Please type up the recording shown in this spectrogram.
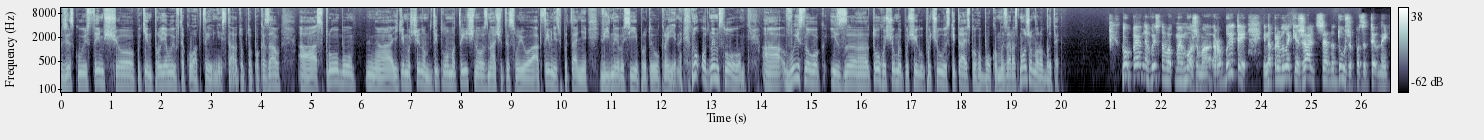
в зв'язку з тим, що Пекін проявив таку активність, та тобто показав а, спробу а, якимось чином дипломатично означити свою активність в питанні війни Росії проти України. Ну одним словом, а висновок із е, того, що ми почули, з китайського боку, ми зараз можемо робити. Ну, певний висновок ми можемо робити, і на превеликий жаль, це не дуже позитивний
